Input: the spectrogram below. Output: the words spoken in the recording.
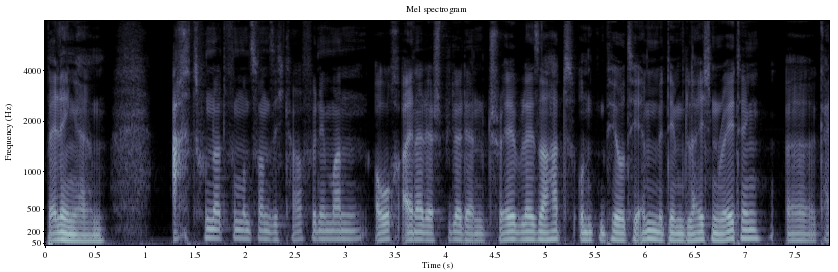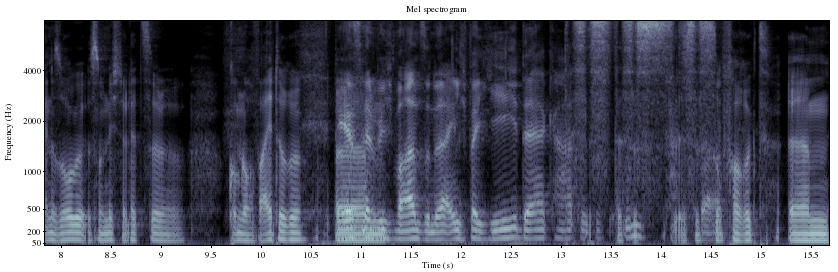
Bellingham. 825k für den Mann, auch einer der Spieler, der einen Trailblazer hat und ein POTM mit dem gleichen Rating. Äh, keine Sorge, ist noch nicht der letzte, kommen noch weitere. Der ist halt Ähm, wirklich Wahnsinn, ne? Eigentlich bei jeder Karte. das ist, das ist, es ist so verrückt. Ähm,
